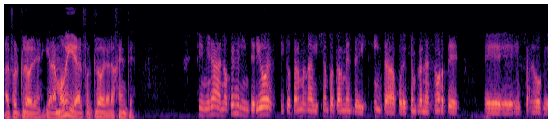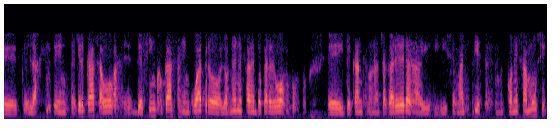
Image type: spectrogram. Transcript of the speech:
al folclore y a la movida del folclore, a la gente? Sí, mira, lo que es el interior y totalmente una visión totalmente distinta. Por ejemplo, en el norte eh, es algo que, la gente en cualquier casa, vos de cinco casas en cuatro, los nenes saben tocar el bombo eh, y te cantan una chacarera y, se manifiestan con esa música.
